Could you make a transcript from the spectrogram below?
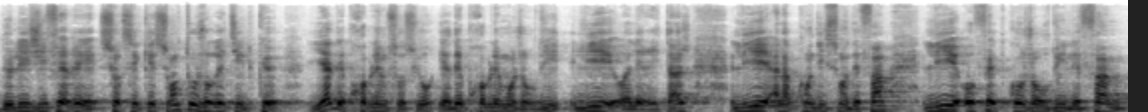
de légiférer sur ces questions. Toujours est-il qu'il y a des problèmes sociaux, il y a des problèmes aujourd'hui liés à l'héritage, liés à la condition des femmes, liés au fait qu'aujourd'hui les femmes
